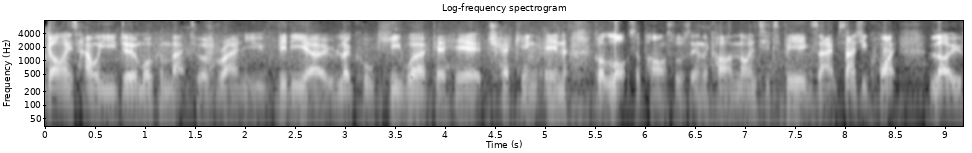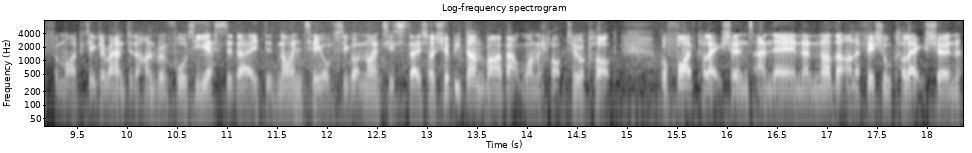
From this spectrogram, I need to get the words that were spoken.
Guys, how are you doing? Welcome back to a brand new video. Local key worker here, checking in. Got lots of parcels in the car, 90 to be exact. It's actually quite low for my particular round. Did 140 yesterday, did 90, obviously got 90 today. So I should be done by about one o'clock, two o'clock. Got five collections and then another unofficial collection.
